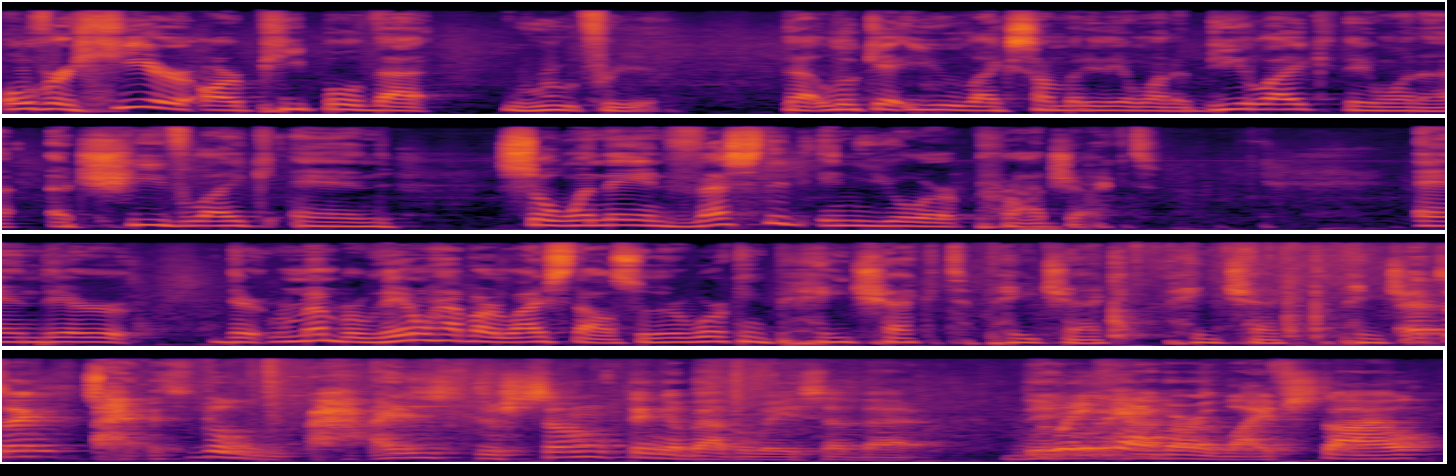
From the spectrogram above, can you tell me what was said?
Over here are people that root for you, that look at you like somebody they want to be like, they want to achieve like. And so when they invested in your project and they're, they're, remember, they don't have our lifestyle. So they're working paycheck to paycheck, paycheck to paycheck. That's like, it's the, I just, there's something about the way you said that. They What do don't have our lifestyle.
